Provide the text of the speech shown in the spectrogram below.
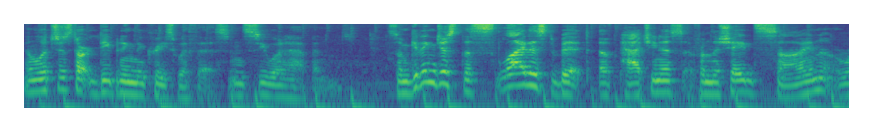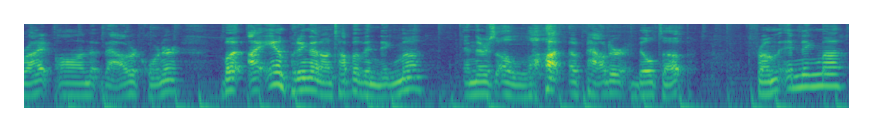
And let's just start deepening the crease with this and see what happens. So I'm getting just the slightest bit of patchiness from the shade Sine right on the outer corner, but I am putting that on top of Enigma, and there's a lot of powder built up from Enigma.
